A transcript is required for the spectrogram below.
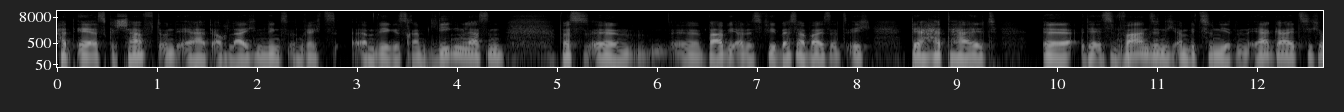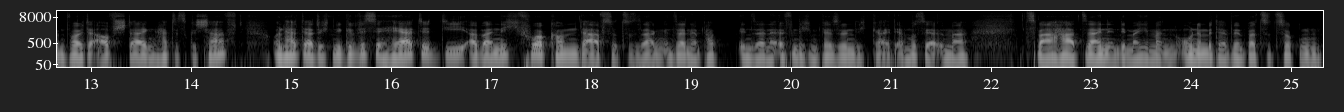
hat er es geschafft und er hat auch Leichen links und rechts am Wegesrand liegen lassen, was äh, äh, Barbie alles viel besser weiß als ich. Der hat halt äh, der ist wahnsinnig ambitioniert und ehrgeizig und wollte aufsteigen, hat es geschafft und hat dadurch eine gewisse Härte, die aber nicht vorkommen darf, sozusagen, in seiner, in seiner öffentlichen Persönlichkeit. Er muss ja immer zwar hart sein, indem er jemanden ohne mit der Wimper zu zucken,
